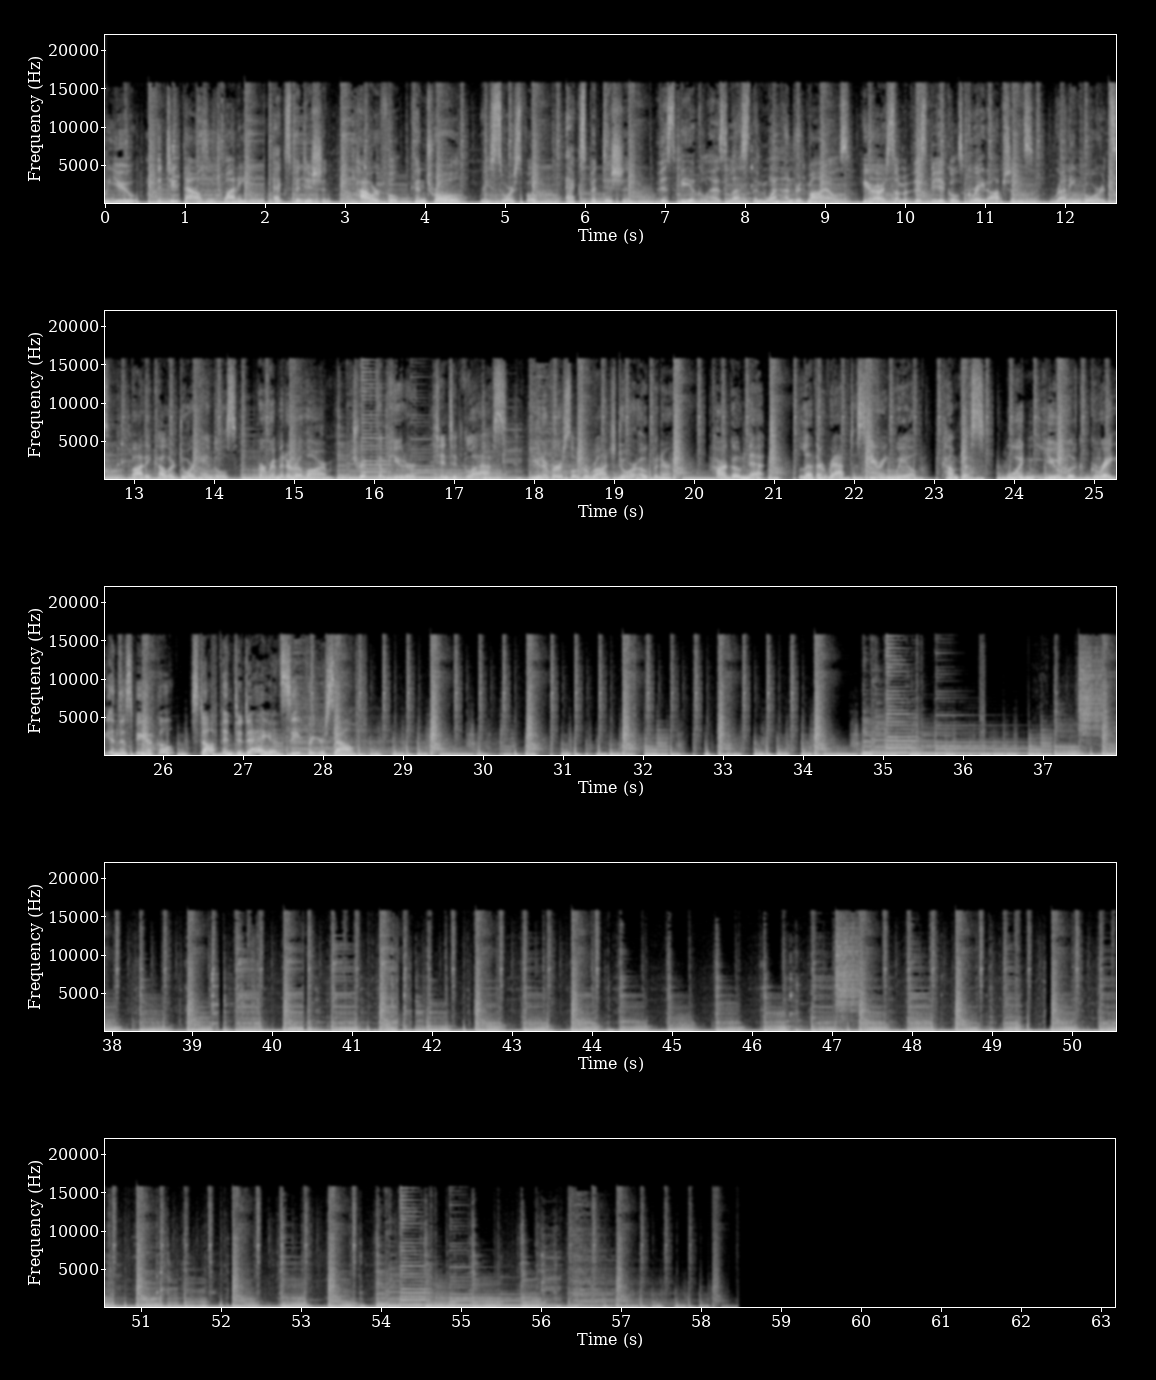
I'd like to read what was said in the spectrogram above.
show you the 2020 Expedition. Powerful, controlled, resourceful. Expedition. This vehicle has less than 100 miles. Here are some of this vehicle's great options. Running boards, body color door handles, perimeter alarm, trip computer, tinted glass, universal garage door opener, cargo net, leather wrapped steering wheel, compass. Wouldn't you look great in this vehicle? Stop in today and see for yourself.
